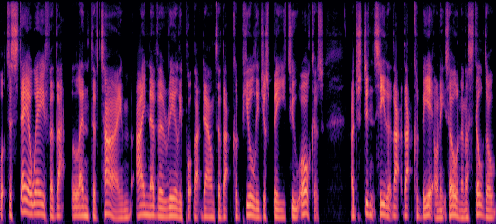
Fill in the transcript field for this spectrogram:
But to stay away for that length of time, I never really put that down to that could purely just be two orcas. I just didn't see that, that that could be it on its own, and I still don't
